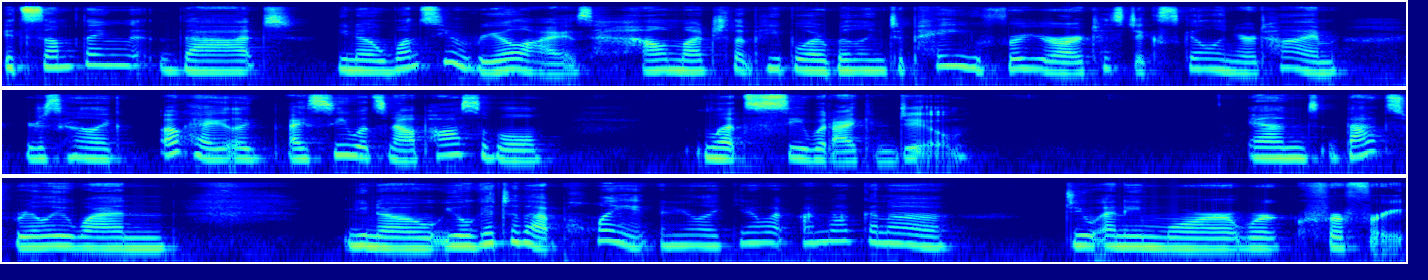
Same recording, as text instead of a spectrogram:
it's something that, you know, once you realize how much that people are willing to pay you for your artistic skill and your time, you're just kind of like, okay, like I see what's now possible. Let's see what I can do. And that's really when you know, you'll get to that point and you're like, you know what, I'm not gonna do any more work for free.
